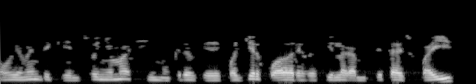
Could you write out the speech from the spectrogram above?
Obviamente que el sueño máximo creo que de cualquier jugador es vestir la camiseta de su país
